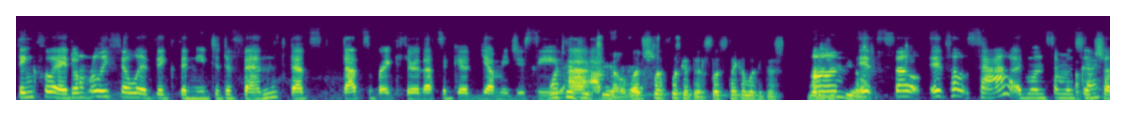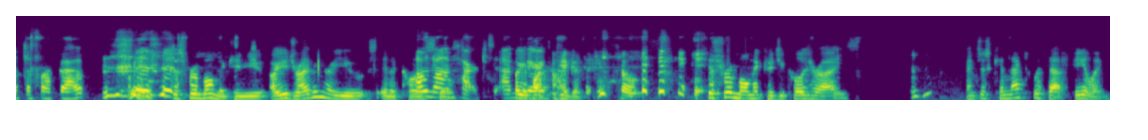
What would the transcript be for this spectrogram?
thankfully I don't really feel it like the need to defend. That's that's a breakthrough. That's a good, yummy, juicy. What did you uh, feel? Let's let's look at this. Let's take a look at this. What um, did you um, feel? It felt it felt sad when someone okay. said, "Shut the fuck up." okay. Just for a moment, can you? Are you driving? Or are you in a car? Oh still? no, I'm parked. I'm oh, you're parked. parked. Okay, good. So, just for a moment, could you close your eyes mm-hmm. and just connect with that feeling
